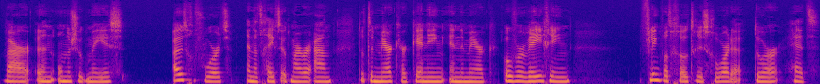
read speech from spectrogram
waar een onderzoek mee is uitgevoerd. En dat geeft ook maar weer aan dat de merkherkenning en de merkoverweging flink wat groter is geworden door het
